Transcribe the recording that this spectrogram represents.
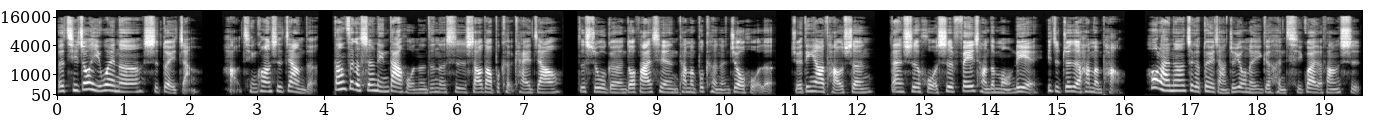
而其中一位呢是队长。好，情况是这样的，当这个森林大火呢真的是烧到不可开交，这十五个人都发现他们不可能救火了，决定要逃生，但是火势非常的猛烈，一直追着他们跑。后来呢，这个队长就用了一个很奇怪的方式。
